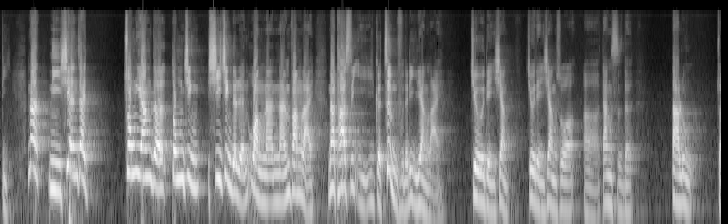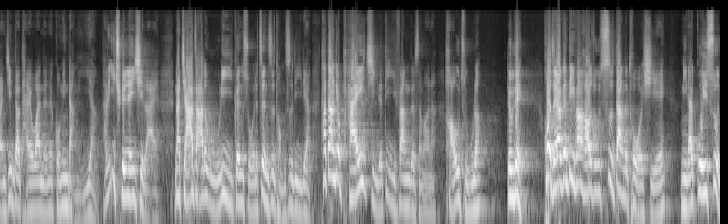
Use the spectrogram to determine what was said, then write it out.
地。那你现在中央的东晋、西晋的人往南南方来，那他是以一个政府的力量来，就有点像就有点像说，呃，当时的大陆转进到台湾的那国民党一样，他是一群人一起来，那夹杂的武力跟所谓的政治统治力量，他当然就排挤了地方的什么呢？豪族了，对不对？或者要跟地方豪族适当的妥协，你来归顺，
